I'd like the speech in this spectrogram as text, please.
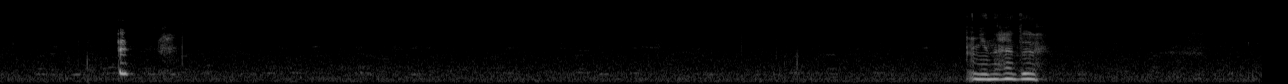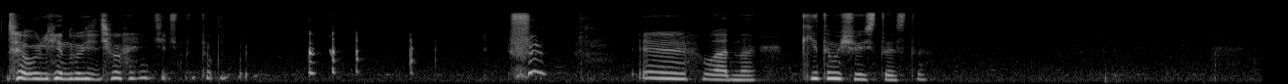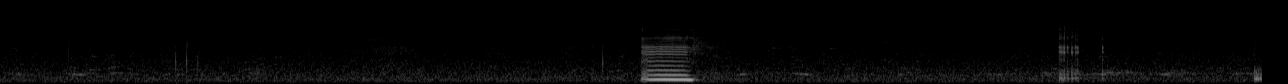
не надо. Да, блин, вы издеваетесь надо тобой. Ладно. Какие там еще есть тесты?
